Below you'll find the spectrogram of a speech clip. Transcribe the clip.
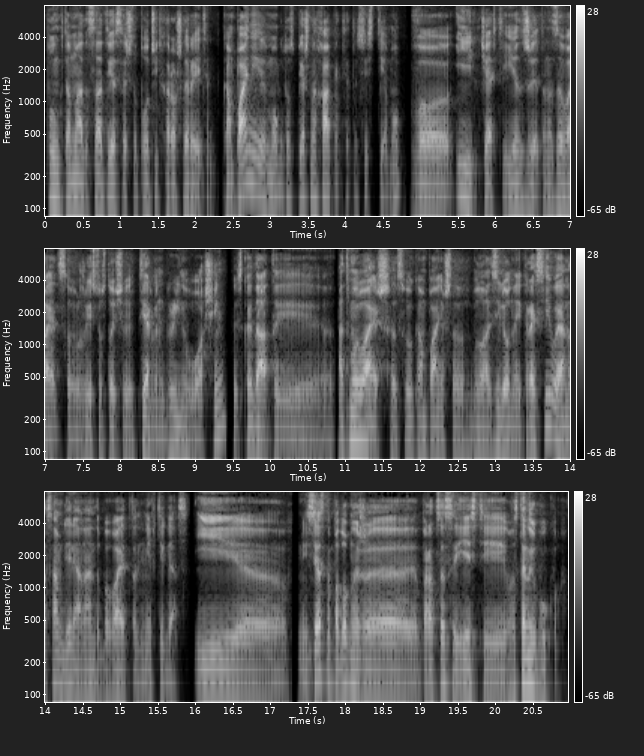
пунктам надо соответствовать, чтобы получить хороший рейтинг, компании могут успешно хакать эту систему. В И части ESG это называется, уже есть устойчивый термин greenwashing, то есть когда ты отмываешь свою компанию, чтобы была зеленая и красивая, а на самом деле она добывает нефть и. И, естественно, подобное же процессы есть и в остальных буквах.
